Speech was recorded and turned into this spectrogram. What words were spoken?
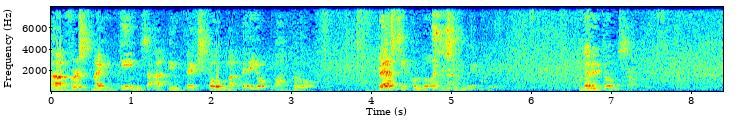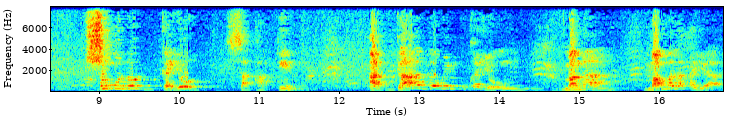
uh, verse 19 sa ating teksto, Mateo 4, versikulo 19. Ganito ang sabi. Sumunod kayo sa akin at gagawin ko kayong mga mamalakaya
